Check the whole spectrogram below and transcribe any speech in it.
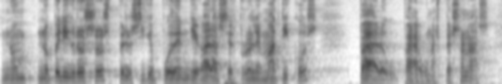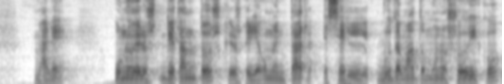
no, peligrosos, pero sí que pueden llegar a ser problemáticos para, para algunas personas. ¿vale? Uno de los de tantos que os quería comentar es el glutamato monosódico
